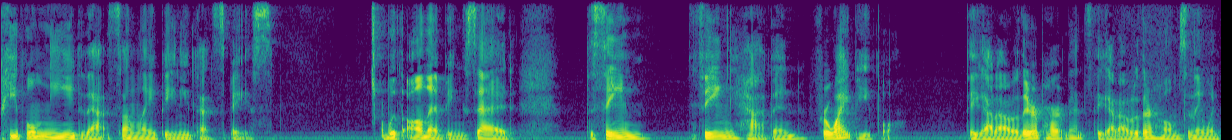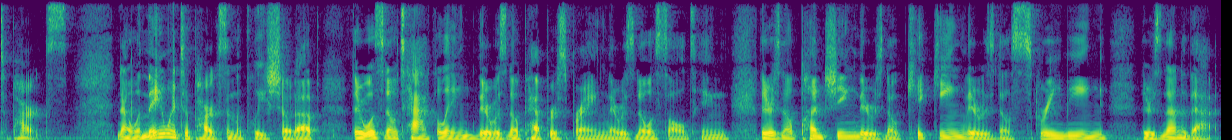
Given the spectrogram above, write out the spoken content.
people need that sunlight, they need that space. With all that being said, the same thing happened for white people. They got out of their apartments, they got out of their homes, and they went to parks. Now, when they went to parks and the police showed up, there was no tackling, there was no pepper spraying, there was no assaulting, there was no punching, there was no kicking, there was no screaming, there was none of that.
